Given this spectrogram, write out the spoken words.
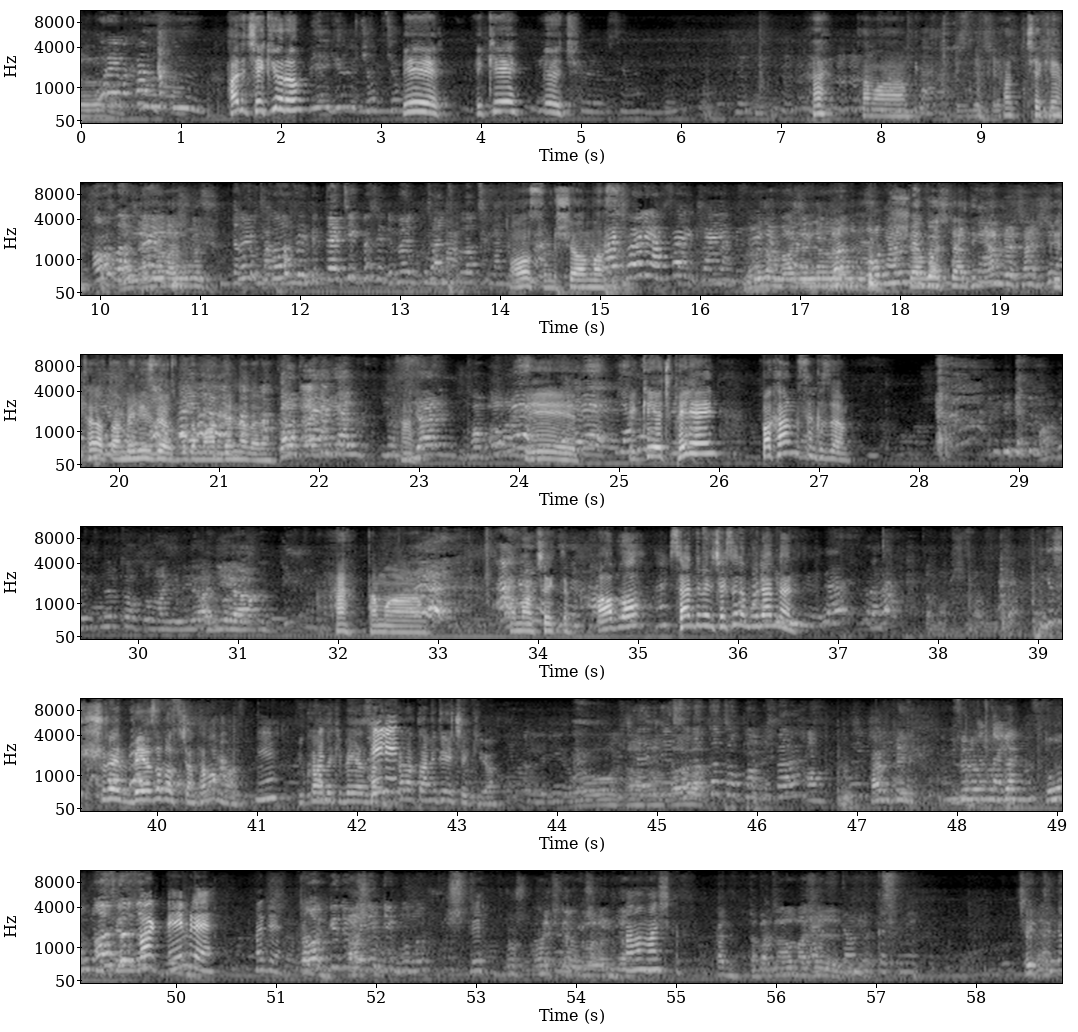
Oraya bakar mısın? Hadi çekiyorum. Bir, iki, üç. Heh, Tamam. Hadi çekeyim. Ama bak aşkım? ben çikolata dipten çekmeseydim öyle bir tane. Olsun bir şey olmaz. Şöyle yapsaydın gösterdin Emre sen şimdi. Bir taraftan beni izliyoruz burada mandalinaları. Bir, iki, üç. Pelin bakar mısın kızım? Hadi ya. Heh tamam. Tamam çektim. Abla sen de beni çeksene Bulem'den. Şuraya bir beyaza basacaksın tamam mı? Ne? Yukarıdaki beyaza. Bir taraftan videoyu çekiyor. Salata toplamışlar. Hadi Pelin. Güzel otur gel. Doğum günü senin. Bak Emre. Hadi. Doğum günü benim değil bunu. Dur. hadi şöyle dur. Tamam aşkım. Hadi. Tabaklarını başa dedim. Çektin?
